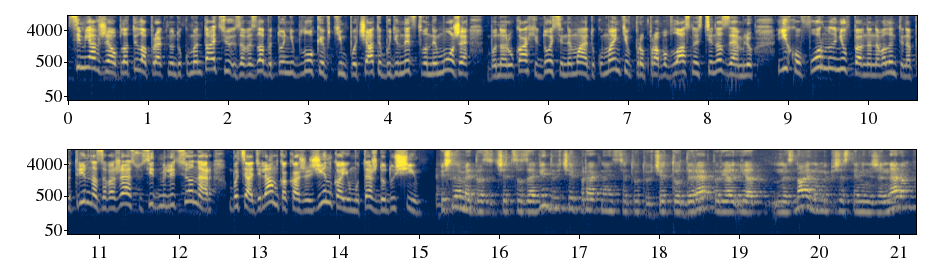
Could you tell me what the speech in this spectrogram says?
Сім'я вже оплатила проектну документацію і завезла бетонні блоки. Втім, почати будівництво не може, бо на руках і досі немає документів про право власності на землю. Їх оформленню, впевнена Валентина Петрівна, заважає сусід-міліціонер, бо ця ділянка, каже жінка, йому теж до душі. Пішли ми до чи то завідуючий проектного інституту, чи то директор, я, я не знаю, але ми пішли з тим інженером.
